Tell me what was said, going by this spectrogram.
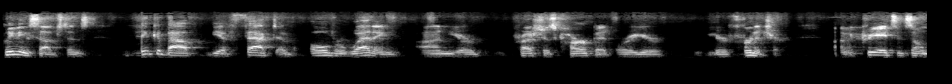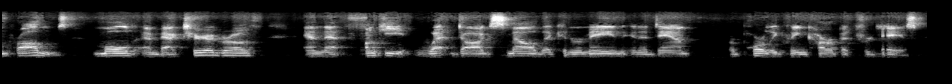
cleaning substance, think about the effect of overwetting on your precious carpet or your, your furniture. Um, it creates its own problems mold and bacteria growth, and that funky wet dog smell that can remain in a damp or poorly cleaned carpet for days.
